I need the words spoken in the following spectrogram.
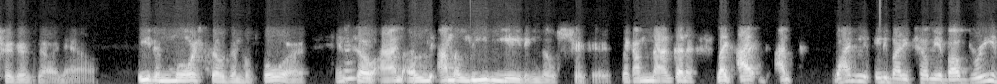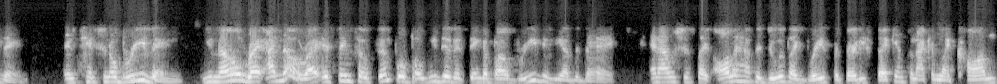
triggers are now, even more so than before. And so I'm I'm alleviating those triggers. Like I'm not gonna like I I'm. Why didn't anybody tell me about breathing? Intentional breathing. You know, right? I know, right? It seems so simple, but we did a thing about breathing the other day. And I was just like, all I have to do is like breathe for 30 seconds and I can like calm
